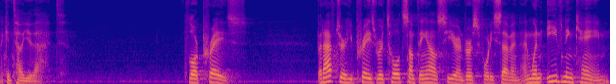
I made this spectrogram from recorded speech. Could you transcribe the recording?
I can tell you that. The Lord prays. But after he prays, we're told something else here in verse 47. And when evening came,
